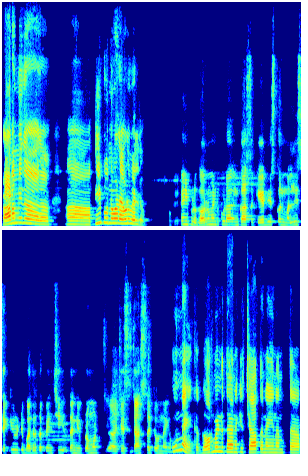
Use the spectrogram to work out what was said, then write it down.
ప్రాణం మీద ఆ, తీపి ఉన్నవాడు ఎవడు వెళ్ళడు. కానీ ఇప్పుడు గవర్నమెంట్ కూడా ఇంకాస్త కేర్ తీసుకొని మళ్ళీ సెక్యూరిటీ భద్రత పెంచి దాన్ని ప్రమోట్ చేసే ఛాన్సెస్ అయితే ఉన్నాయి ఉన్నాయి. ఇంకా గవర్నమెంట్ దానికి చేతనైనంత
